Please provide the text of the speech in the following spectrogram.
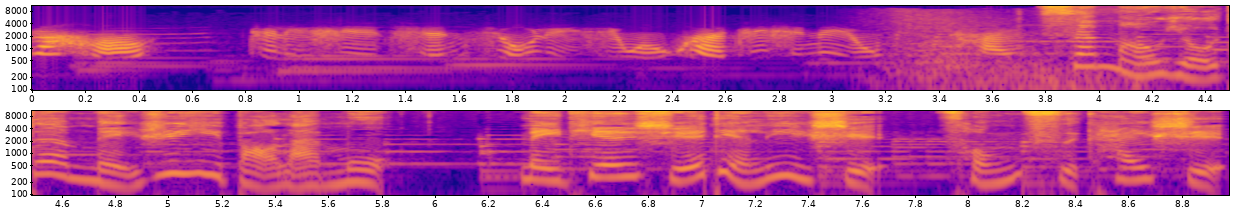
家好，这里是全球旅行文化知识内容平台三毛游的每日一宝栏目，每天学点历史，从此开始。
